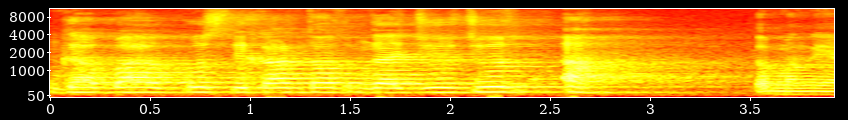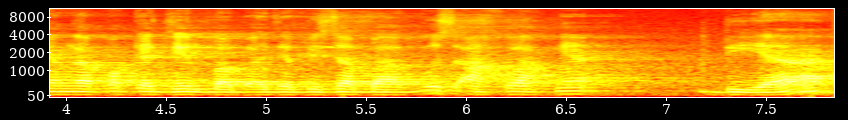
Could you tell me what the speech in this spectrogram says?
nggak bagus di kantor nggak jujur. Ah teman yang nggak pakai jilbab aja bisa bagus akhlaknya. Dia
